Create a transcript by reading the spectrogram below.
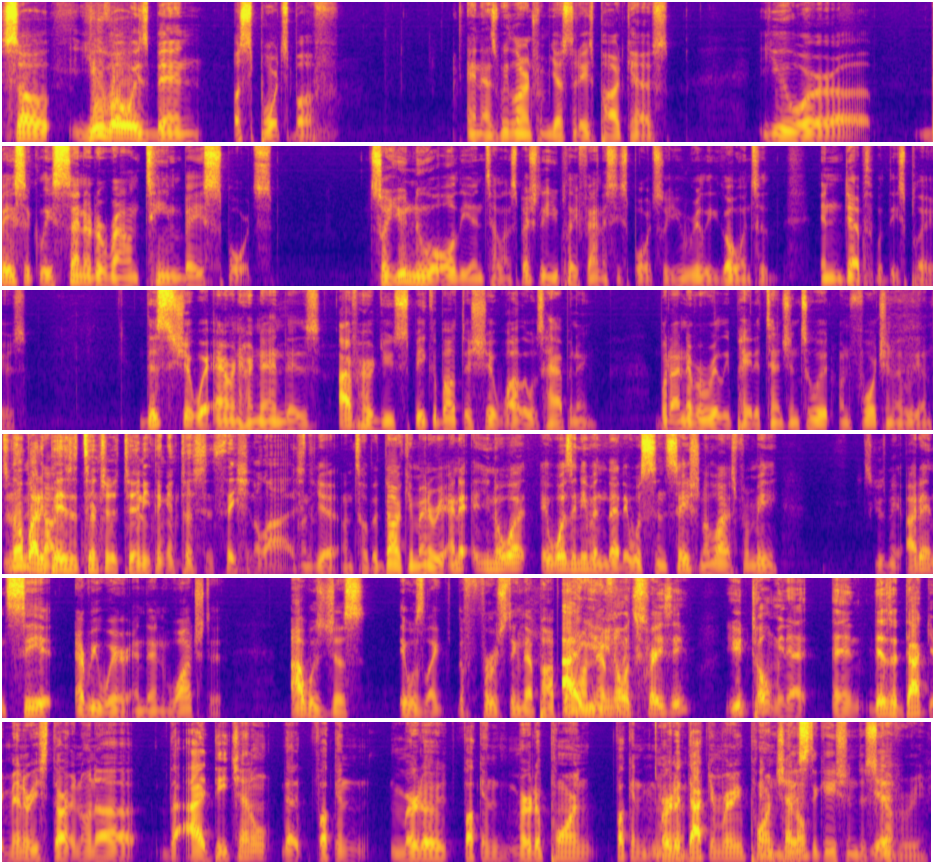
So you've always been a sports buff, and as we learned from yesterday's podcast, you were uh, basically centered around team-based sports. So you knew all the intel, and especially you play fantasy sports, so you really go into in depth with these players. This shit with Aaron Hernandez, I've heard you speak about this shit while it was happening, but I never really paid attention to it, unfortunately. Until Nobody doc- pays attention to anything until sensationalized. un- yeah, until the documentary. And it, you know what? It wasn't even that it was sensationalized for me. Excuse me. I didn't see it everywhere and then watched it. I was just. It was like the first thing that popped up I, on you, Netflix. you know what's crazy? You told me that, and there's a documentary starting on uh the ID channel that fucking murder, fucking murder porn, fucking murder Yeah. documentary porn channel. Investigation Discovery.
